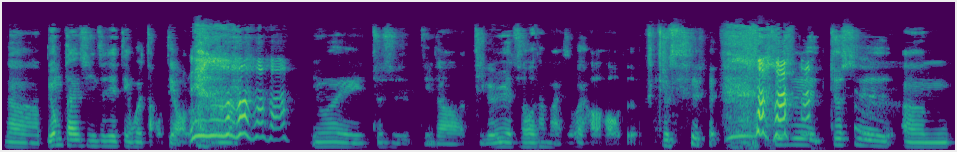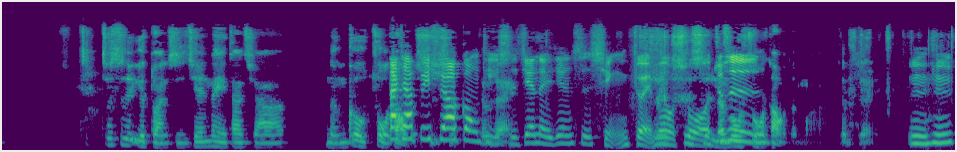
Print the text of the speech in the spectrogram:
那不用担心这些店会倒掉了，因为就是你知道几个月之后他们还是会好好的，就是就是就是嗯，就是一个短时间内大家能够做到大家必须要共体对不对时间的一件事情，对，没有是错，就是做到的嘛，对不对？嗯哼，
